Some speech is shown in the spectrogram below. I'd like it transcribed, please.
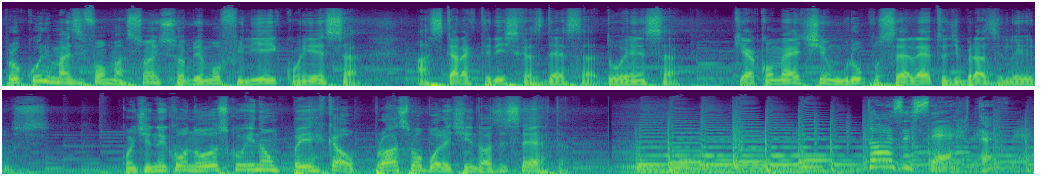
procure mais informações sobre hemofilia e conheça as características dessa doença que acomete um grupo seleto de brasileiros. Continue conosco e não perca o próximo boletim Dose Certa. Dose Certa.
